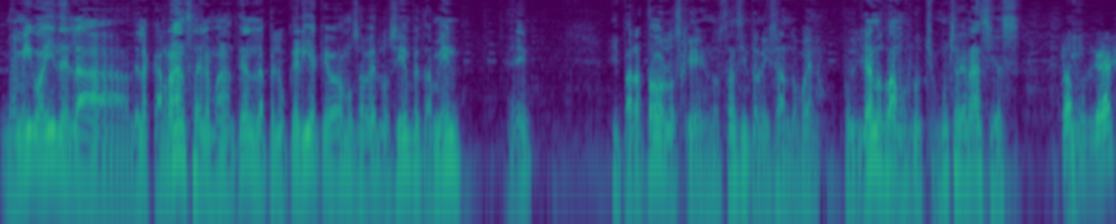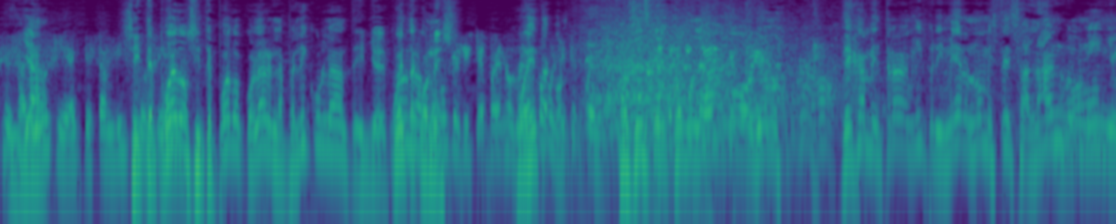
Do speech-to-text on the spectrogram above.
Mi amigo ahí de la, de la Carranza, de la manantial, de la peluquería, que vamos a verlo siempre también. ¿eh? Y para todos los que nos están sintonizando. Bueno, pues ya nos vamos, Rucho. Muchas gracias. No, Y- pues gracias y a ya. Dios y hay que estar listos. Si te sí. puedo, si te puedo colar en la película, yo- cuenta no, con ¿cómo eso. que si te? No, cuenta ¿cómo con. si te? Pues es que Pues, cómo le hago, yo. Déjame entrar a mí primero, no me estés salando, niño.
